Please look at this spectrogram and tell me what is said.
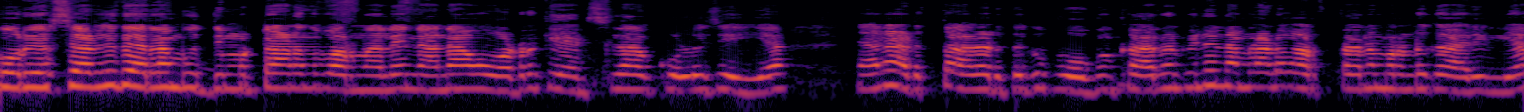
കൊറിയർ ചാർജ് തരാൻ ബുദ്ധിമുട്ടാണെന്ന് പറഞ്ഞാലേ ഞാൻ ആ ഓർഡർ ക്യാൻസൽ ആക്കുള്ളൂ ചെയ്യുക ഞാൻ അടുത്ത ആളടുത്തേക്ക് പോകും. കാരണം പിന്നെ നമ്മളവിടെ വർത്താനം പറഞ്ഞിട്ട് കാര്യമില്ല.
